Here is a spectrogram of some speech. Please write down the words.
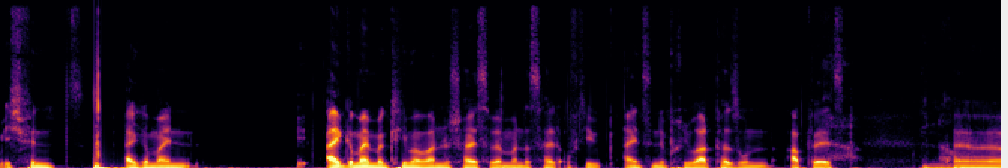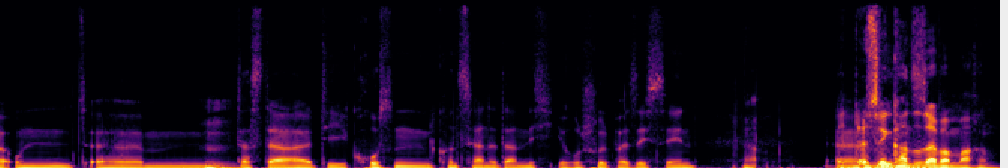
ich finde allgemein, allgemein beim Klimawandel scheiße, wenn man das halt auf die einzelne Privatperson abwälzt. Genau. Äh, und ähm, Hm. dass da die großen Konzerne dann nicht ihre Schuld bei sich sehen. Ja. Ähm, Deswegen kannst du es einfach machen.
